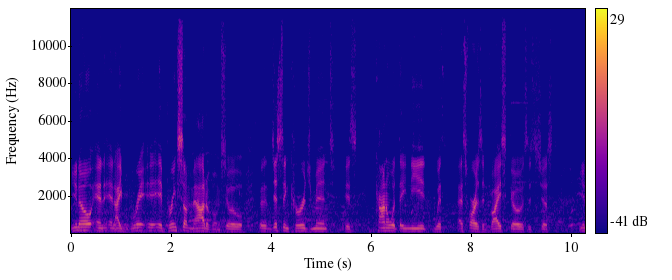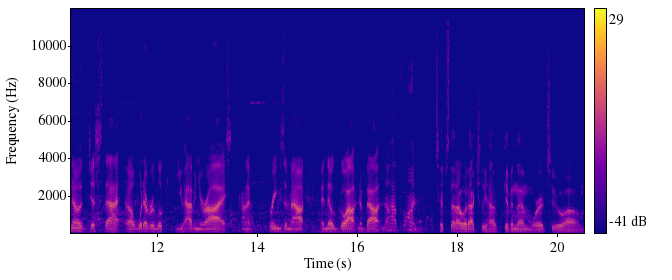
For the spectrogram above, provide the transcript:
you know, and and I bring it brings something out of them. So uh, just encouragement is kind of what they need. With as far as advice goes, it's just, you know, just that uh, whatever look you have in your eyes kind of brings them out, and they'll go out and about and they'll have fun. Tips that I would actually have given them were to. Um,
